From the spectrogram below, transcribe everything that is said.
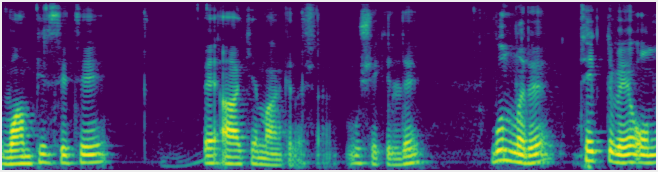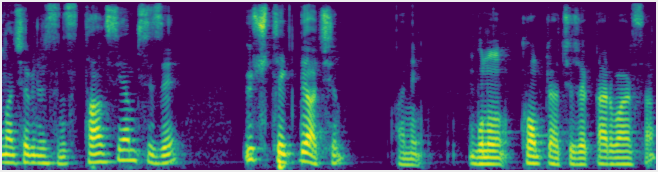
vampir seti ve AKM arkadaşlar. Bu şekilde. Bunları tekli veya onlu açabilirsiniz. Tavsiyem size 3 tekli açın. Hani bunu komple açacaklar varsa.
